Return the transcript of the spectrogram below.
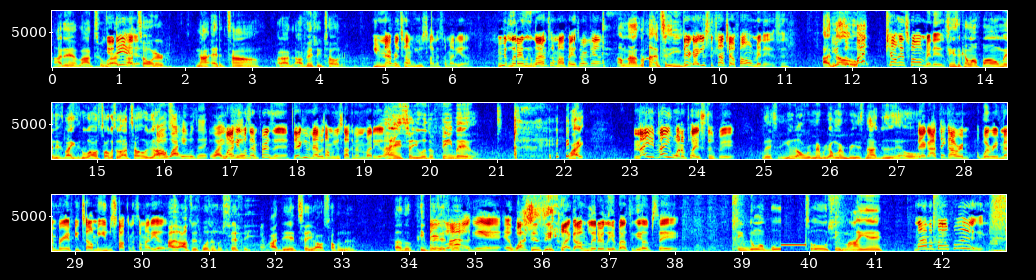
I didn't lie to her. You I, I told her, not at the time, but I, I eventually told her. You never told me you was talking to somebody else. You're literally lying to my face right now. I'm not lying to you. Derek, I used to count your phone minutes. I You used know. to what? Count his phone minutes. She used to come on phone minutes, like who I was talking to. I told you. I Oh, was, while he was in, while, While he was in prison. Derek, you never told me you was talking to nobody else. I ain't say you was a female. right? Now you, now you want to play stupid. Listen, you don't remember. Your memory is not good at all. Derek, I think I rem- would remember if you told me you was talking to somebody else. I, I just wasn't specific. I did tell you I was talking to other people. Derek, lie wasn't- again and watch and see like I'm literally about to get upset. She doing bull too. She lying. Lying about what?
